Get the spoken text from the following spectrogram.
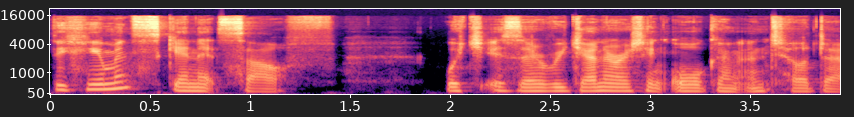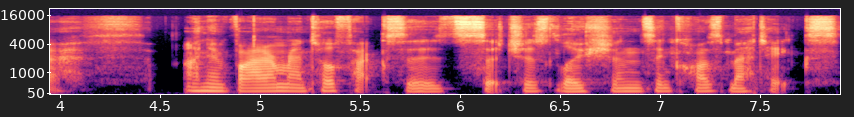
The human skin itself which is a regenerating organ until death, and environmental factors such as lotions and cosmetics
